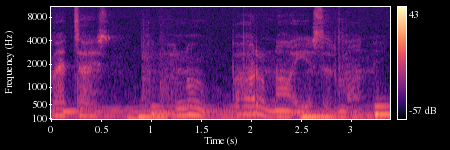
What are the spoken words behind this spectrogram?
Vecais, nu, pārunājies ar mani.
